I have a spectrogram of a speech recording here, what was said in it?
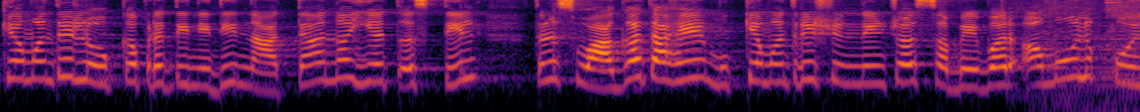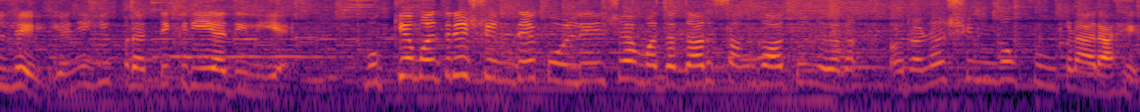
मुख्यमंत्री लोकप्रतिनिधी नात्यानं येत असतील तर स्वागत आहे मुख्यमंत्री शिंदेच्या सभेवर. अमोल कोल्हे यांनी ही प्रतिक्रिया दिली आहे. मुख्यमंत्री शिंदे कोल्हेच्या मतदारसंघातून रण- रणशिंग फुंकणार आहेत.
